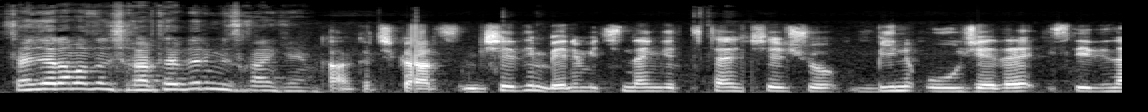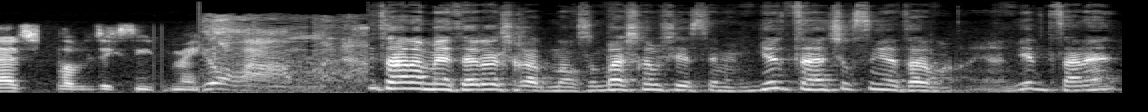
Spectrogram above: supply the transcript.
Sence Ramazan çıkartabilir miyiz kanki? Kanka çıkarsın. Bir şey diyeyim benim içinden geçen şey şu 1000 UC'de istediğin her şeyi alabileceksin gibi. Bir tane materyal çıkartmak olsun. Başka bir şey istemiyorum. 7 tane çıksın yeter bana. Yani 7 tane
